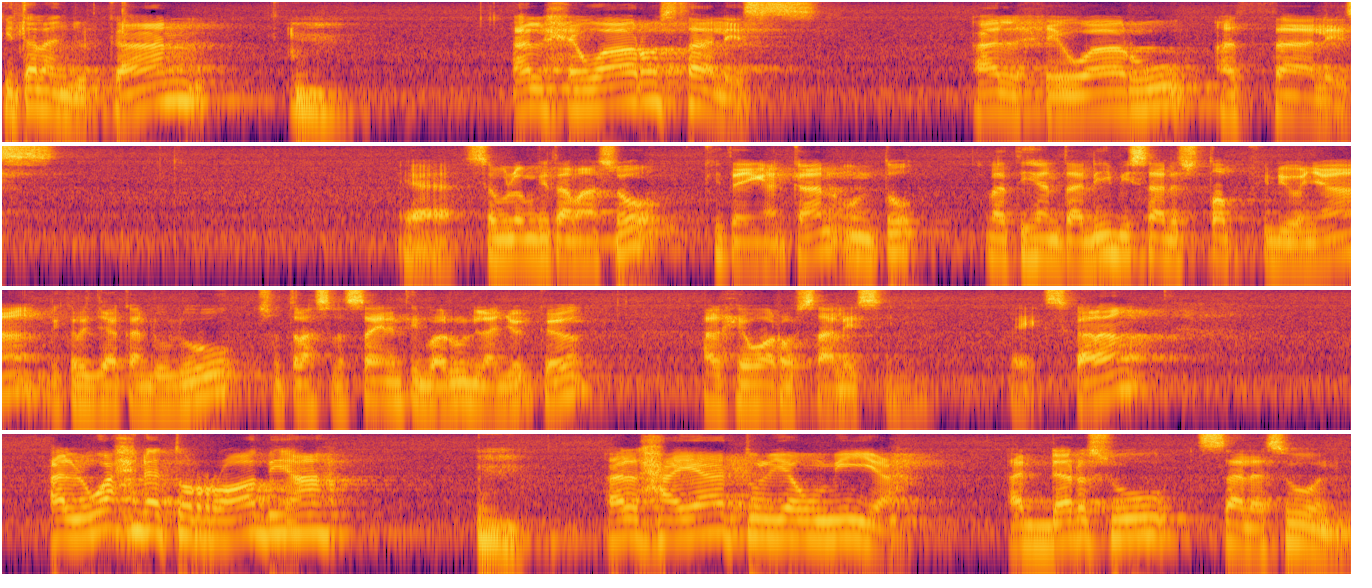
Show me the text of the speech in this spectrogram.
kita lanjutkan. Al hiwaru thalis. Al hiwaru thalis ya sebelum kita masuk kita ingatkan untuk latihan tadi bisa di stop videonya dikerjakan dulu setelah selesai nanti baru dilanjut ke al hiwarus salis ini. Baik sekarang al wahdatur rabi'ah al hayatul yaumiyah ad darsu salasun.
